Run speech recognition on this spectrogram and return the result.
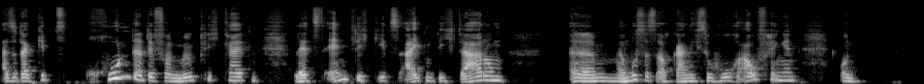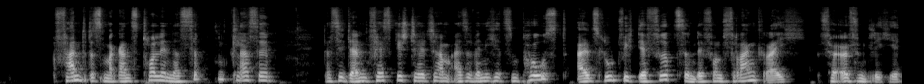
Also da gibt's hunderte von Möglichkeiten. Letztendlich geht's eigentlich darum, ähm, man muss es auch gar nicht so hoch aufhängen und fand das mal ganz toll in der siebten Klasse dass sie dann festgestellt haben, also wenn ich jetzt einen Post als Ludwig der 14. von Frankreich veröffentliche,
